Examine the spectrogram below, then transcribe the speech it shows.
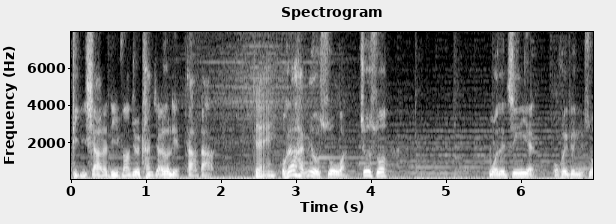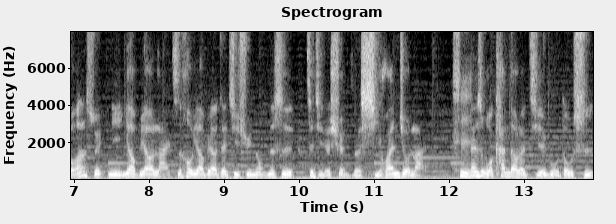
底下的地方就会看起来又脸大大的。对，我刚刚还没有说完，就是说我的经验。我会跟你说啊，所以你要不要来？之后要不要再继续弄？那是自己的选择，喜欢就来。是，但是我看到的结果都是，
